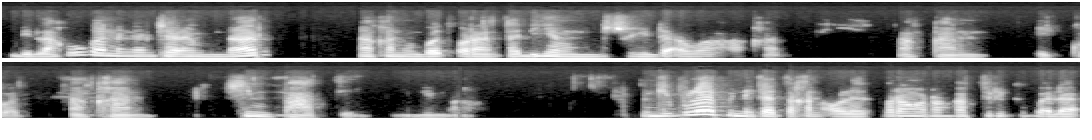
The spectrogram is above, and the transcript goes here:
dilakukan dengan cara yang benar akan membuat orang tadi yang memusuhi dakwah akan akan ikut, akan simpati minimal. Lagi yang dikatakan oleh orang-orang kafir kepada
